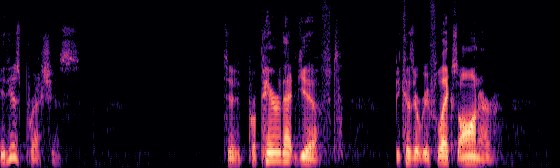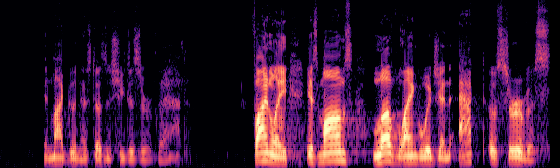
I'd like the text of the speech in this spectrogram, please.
It is precious to prepare that gift because it reflects honor. And my goodness, doesn't she deserve that? Finally, is mom's love language an act of service?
